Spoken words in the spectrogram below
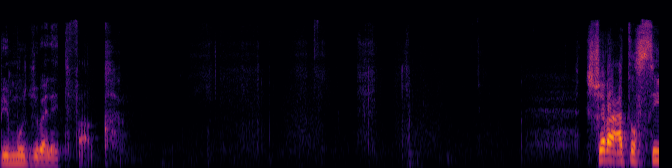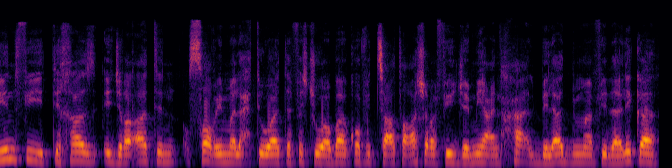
بموجب الاتفاق. شرعت الصين في اتخاذ إجراءات صارمة لاحتواء تفشي وباء كوفيد 19 في جميع أنحاء البلاد بما في ذلك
